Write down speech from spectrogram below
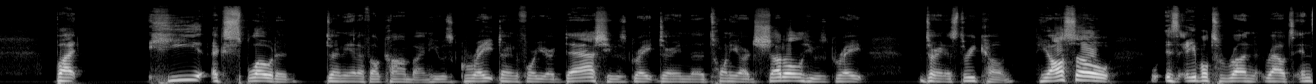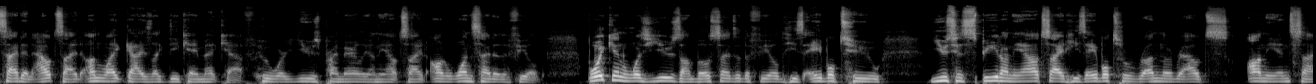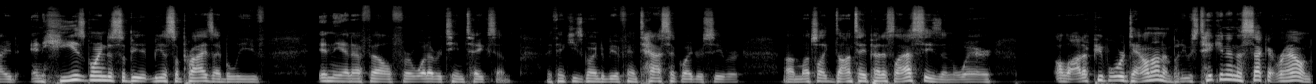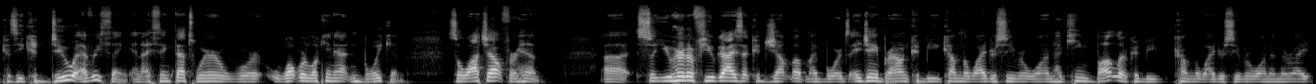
but he exploded during the NFL combine. He was great during the 40 yard dash. He was great during the 20 yard shuttle. He was great during his three cone. He also is able to run routes inside and outside, unlike guys like DK Metcalf, who were used primarily on the outside on one side of the field. Boykin was used on both sides of the field. He's able to use his speed on the outside. He's able to run the routes on the inside, and he is going to be a surprise, I believe, in the NFL for whatever team takes him. I think he's going to be a fantastic wide receiver, uh, much like Dante Pettis last season, where a lot of people were down on him, but he was taken in the second round because he could do everything, and I think that's where we're what we're looking at in Boykin. So watch out for him. Uh, so you heard a few guys that could jump up my boards. AJ Brown could become the wide receiver one. Hakeem Butler could become the wide receiver one in the right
